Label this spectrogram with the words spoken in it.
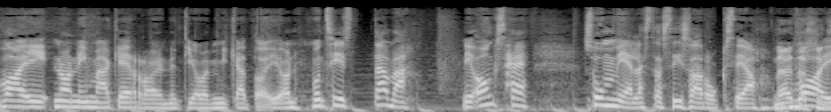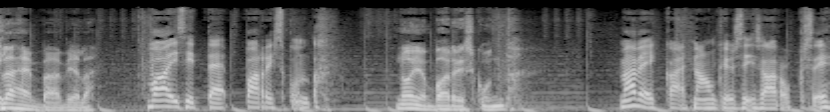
vai, no niin mä kerroin nyt jo mikä toi on. Mutta siis tämä, niin onks he sun mielestä sisaruksia Näytäs vai, nyt lähempää vielä. vai sitten pariskunta? Noi on pariskunta. Mä veikkaan, että nämä on kyllä sisaruksia.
